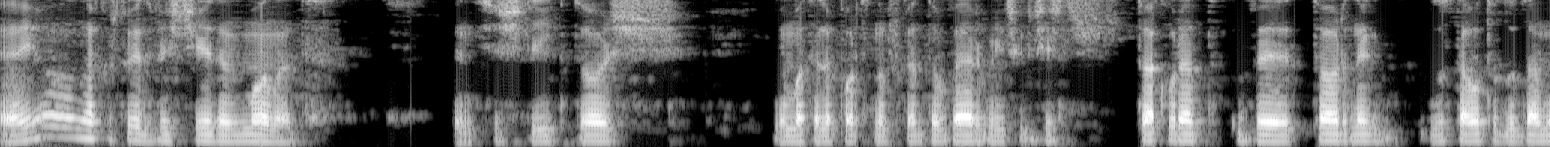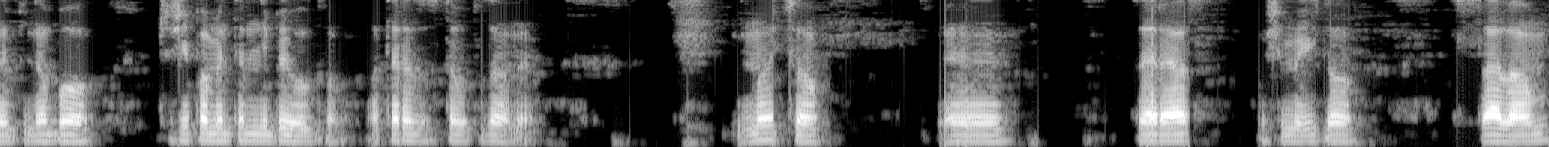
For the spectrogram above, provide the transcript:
e, I ono kosztuje 201 monet. Więc jeśli ktoś nie ma teleportu na przykład do Wermin czy gdzieś, to akurat w Tornek zostało to dodane bo wcześniej pamiętam nie było go, a teraz zostało dodane. No i co? Yy, teraz musimy iść do Salam.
